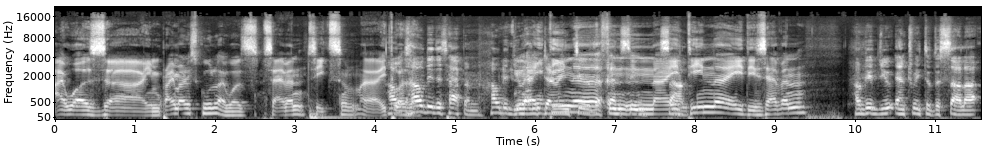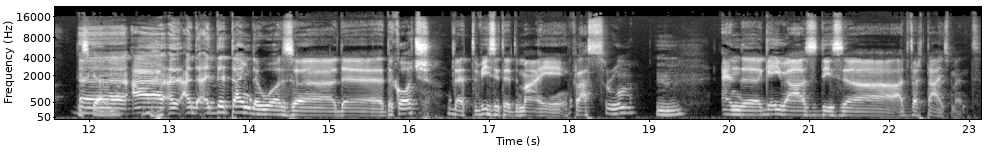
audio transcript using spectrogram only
I was uh, in primary school. I was seven, six. um, Uh, it How, was how did it happen? How did you enter into the uh, fencing sala? 1987. How did you enter into the sala Uh, Scherma? I- at, at that time, there was uh, the the coach that visited my classroom Mm, and uh, gave us this uh, advertisement.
